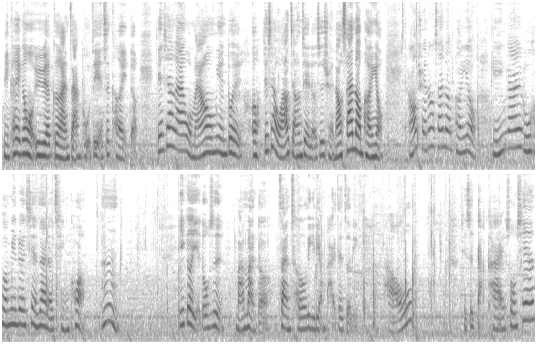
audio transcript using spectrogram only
你可以跟我预约个案占卜，这也是可以的。接下来我们要面对，呃，接下来我要讲解的是选到三的朋友。好，选到三的朋友，你应该如何面对现在的情况？嗯，一个也都是满满的战车力量牌在这里。好，是打开，首先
